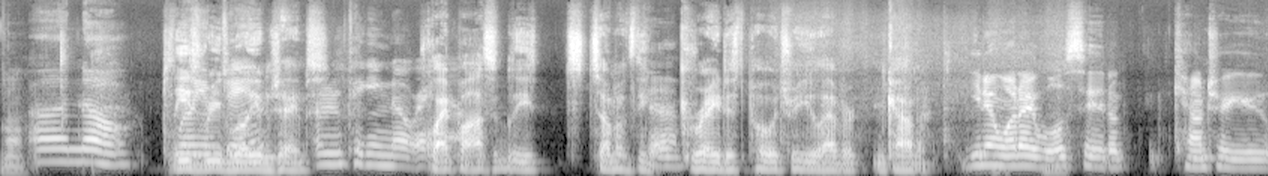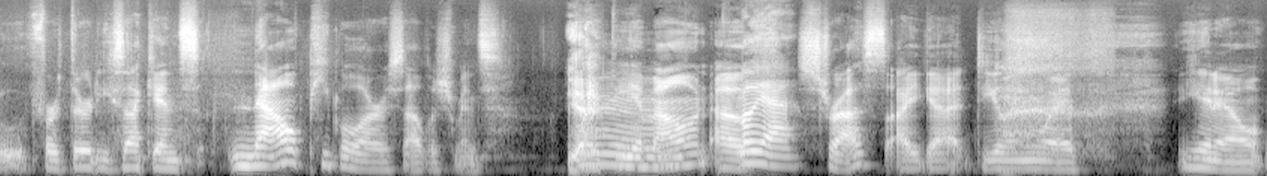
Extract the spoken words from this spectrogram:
Uh, no. Please read William James. I'm taking note right Quite now. possibly some of the Yeah. greatest poetry you'll ever encounter. You know what I will say to counter you for 30 seconds? Now people are establishments. Yeah. Like the mm. amount of Oh, yeah. stress I get dealing with, you know,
